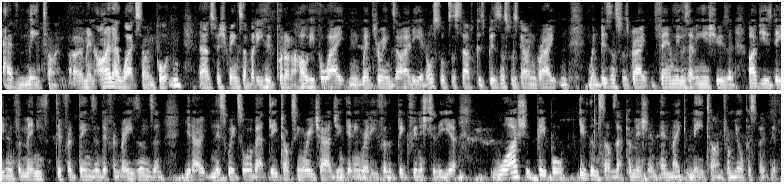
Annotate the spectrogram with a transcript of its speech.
have me time? I mean, I know why it's so important, uh, especially being somebody who put on a whole heap of weight and went through anxiety and all sorts of stuff because business was going great. And when business was great, and family was having issues. And I've used Eden for many different things and different reasons. And, you know, and this week's all about detoxing, recharging, getting ready for the big finish to the year. Why should people give themselves that permission and make me time from your perspective?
